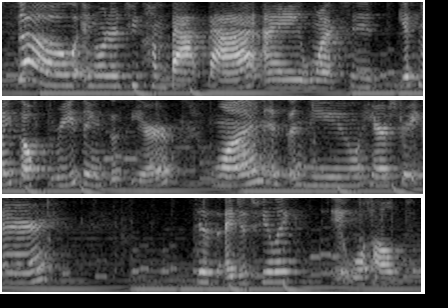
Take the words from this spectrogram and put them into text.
So in order to combat that, I want to gift myself three things this year. One is a new hair straightener because I just feel like it will help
